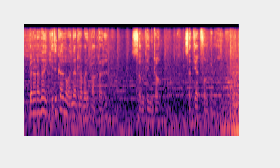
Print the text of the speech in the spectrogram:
இப்ப என்னடா எதுக்காக வந்தன்ற மாதிரி பார்க்குறாரு? சம்திங் ராங் சத்யாக்கு ஃபோன் பண்ணுவோம்.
